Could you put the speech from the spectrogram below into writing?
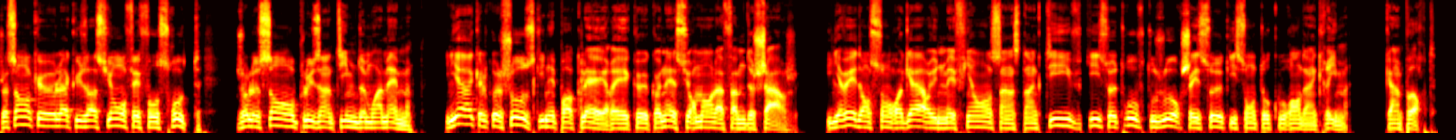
Je sens que l'accusation fait fausse route. Je le sens au plus intime de moi-même. Il y a quelque chose qui n'est pas clair et que connaît sûrement la femme de charge. Il y avait dans son regard une méfiance instinctive qui se trouve toujours chez ceux qui sont au courant d'un crime. Qu'importe.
